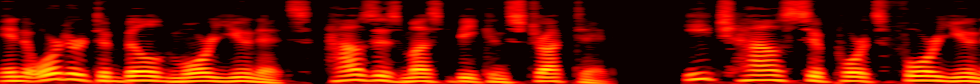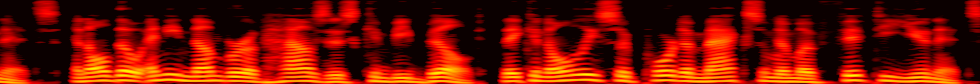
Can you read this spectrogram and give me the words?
In order to build more units, houses must be constructed. Each house supports four units, and although any number of houses can be built, they can only support a maximum of 50 units.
